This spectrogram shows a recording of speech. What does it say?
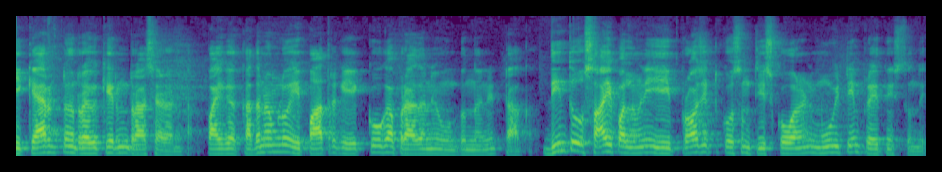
ఈ క్యారెక్టర్ రవికిరణ్ రాశాడంట. పైగా కథనంలో ఈ పాత్రకి ఎక్కువగా ప్రాధాన్యం ఉంటుందని టాక్. దీంతో సాయి పల్లవిని ఈ ప్రాజెక్ట్ కోసం తీసుకోవాలని మూవీ టీం ప్రయత్నిస్తుంది.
